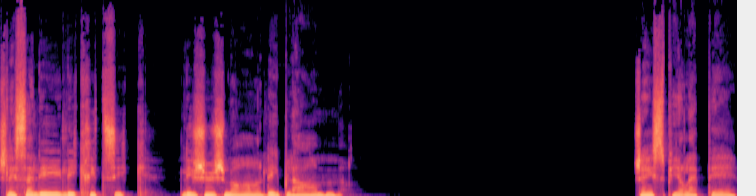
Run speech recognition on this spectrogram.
je laisse aller les critiques, les jugements, les blâmes. J'inspire la paix.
